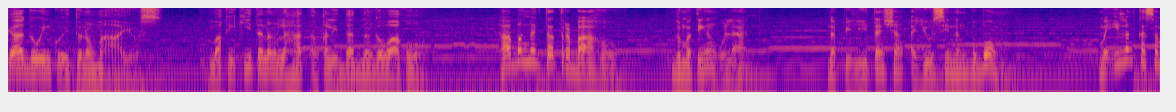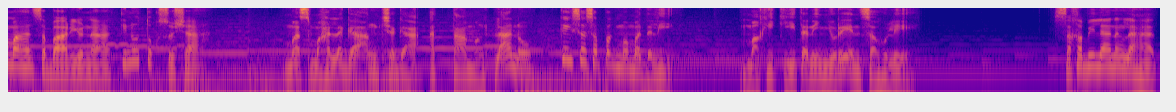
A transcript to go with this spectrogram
Gagawin ko ito ng maayos. Makikita ng lahat ang kalidad ng gawa ko. Habang nagtatrabaho, dumating ang ulan. Napilitan siyang ayusin ng bubong. May ilang kasamahan sa baryo na tinutukso siya. Mas mahalaga ang tiyaga at tamang plano kaysa sa pagmamadali. Makikita ninyo rin sa huli. Sa kabila ng lahat,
